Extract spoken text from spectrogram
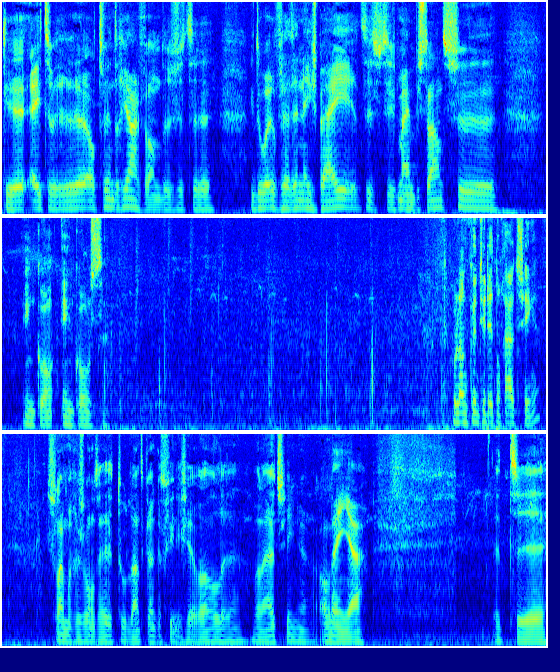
eh, eet er eh, al twintig jaar van, dus het, eh, ik doe er verder niks bij. Het is, het is mijn bestandsinkomsten. Hoe lang kunt u dit nog uitzingen? Zolang mijn gezondheid het toelaat, kan ik het financieel wel, uh, wel uitzingen. Alleen ja, het, uh,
